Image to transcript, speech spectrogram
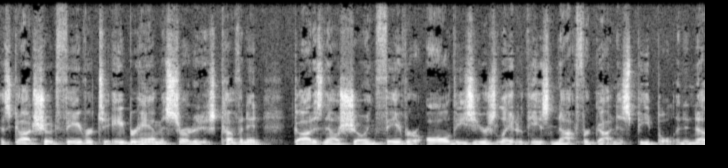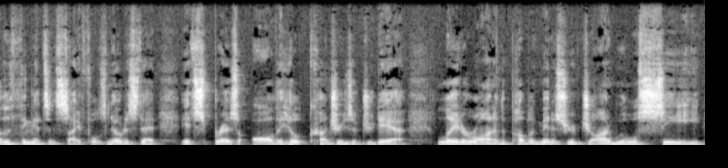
as God showed favor to Abraham and started his covenant, God is now showing favor all these years later that he has not forgotten his people. And another thing that's insightful is notice that it spreads all the hill countries of Judea. Later on in the public ministry of John, we will see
